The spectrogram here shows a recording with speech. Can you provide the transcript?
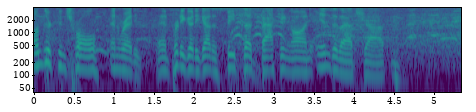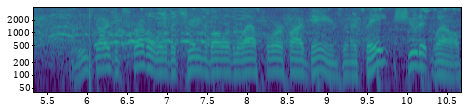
under control and ready. And pretty good. He got his feet set backing on into that shot. These guards have struggled a little bit shooting the ball over the last four or five games. And if they shoot it well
